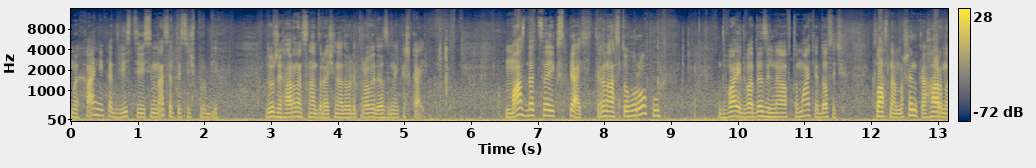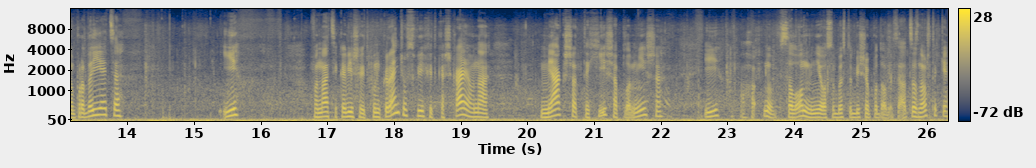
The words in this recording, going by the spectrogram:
механіка 218 тисяч пробіг. Дуже гарна ціна, до речі, на 2-літровий дизельний Qashqai. Mazda CX5 13-го року 2,2 дизель на автоматі, досить класна машинка, гарно продається. І вона цікавіша від конкурентів своїх, від Кашкая, вона м'якша, тихіша, плавніша. І ну, в салон мені особисто більше подобається. А це знову ж таки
